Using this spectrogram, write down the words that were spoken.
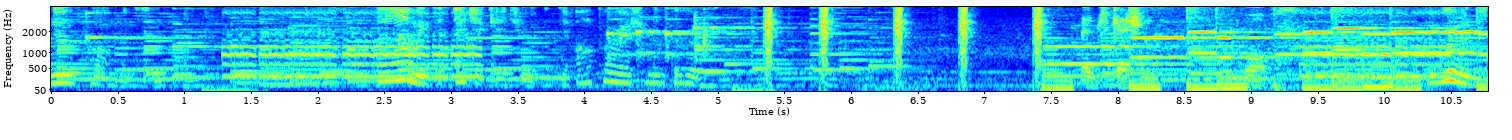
New home, innocent one. Allow me to educate you in the operation of the ruins. Education. Well, the ruins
